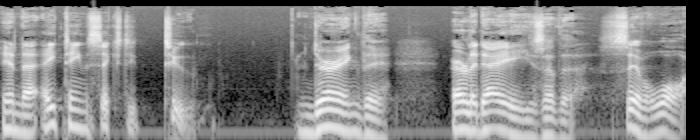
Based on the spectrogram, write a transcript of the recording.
in 1862 uh, during the early days of the Civil War.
